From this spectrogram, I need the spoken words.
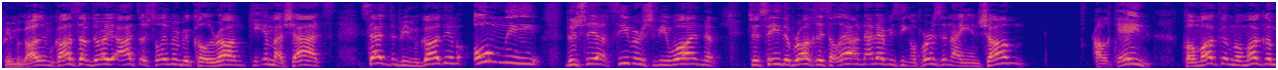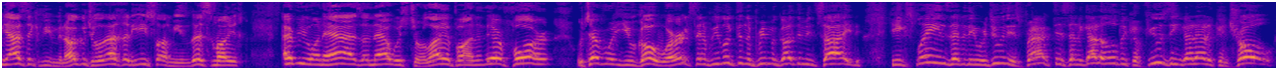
Ki says the Pri Megadim only the sheikh sibur should be one to say the bracha is allowed. Not every single person. Ayin sham. Everyone has on that which to rely upon, and therefore, whichever way you go works. And if we looked in the Pri Megadim inside, he explains that they were doing this practice, and it got a little bit confusing, got out of control.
